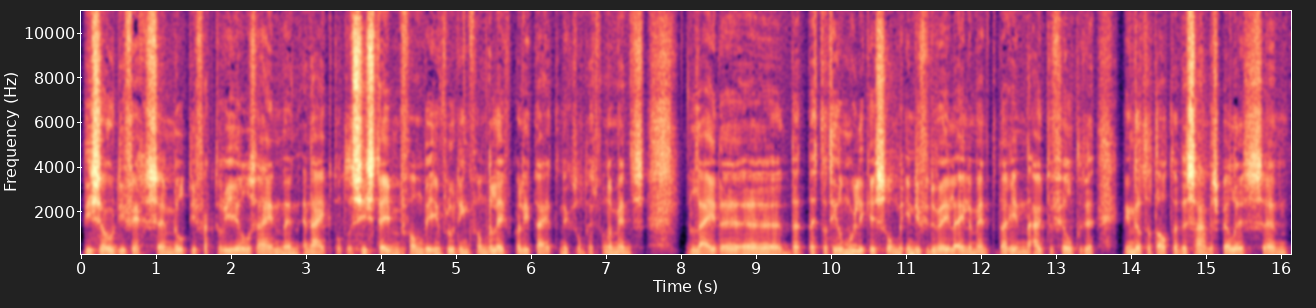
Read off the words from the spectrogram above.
die zo divers en multifactorieel zijn en, en eigenlijk tot een systeem van beïnvloeding van de leefkwaliteit en de gezondheid van de mens leiden. Uh, dat, dat dat heel moeilijk is om individuele elementen daarin uit te filteren. Ik denk dat dat altijd een samenspel is. En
